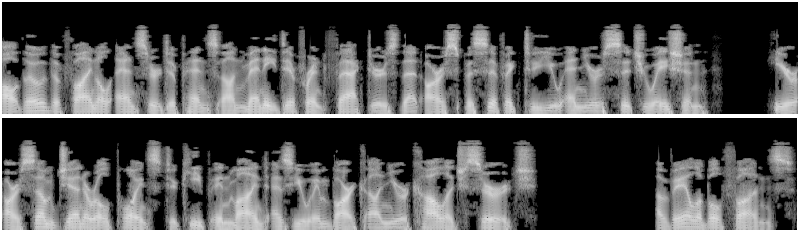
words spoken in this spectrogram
Although the final answer depends on many different factors that are specific to you and your situation, here are some general points to keep in mind as you embark on your college search. Available funds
